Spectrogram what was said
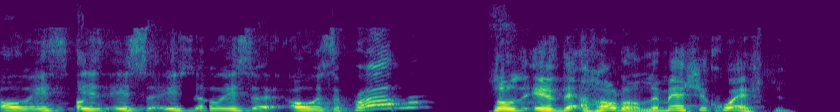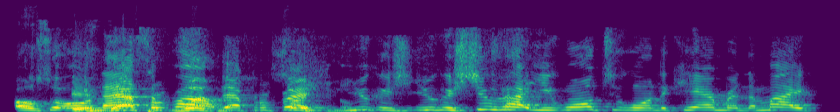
Oh, it's it's it's, it's, oh, it's a oh, it's a problem. So is that hold on? Let me ask you a question. Oh, so oh, now that it's a problem. that So professional? you can you can shoot how you want to on the camera and the mic,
